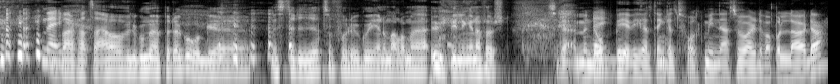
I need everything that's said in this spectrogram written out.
Nej. Bara för att säga, ja, vill du gå med pedagogmästeriet så får du gå igenom alla de här utbildningarna först. Sådär. Men då Nej. ber vi helt enkelt folk minnas. Så var det, det var på lördag.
